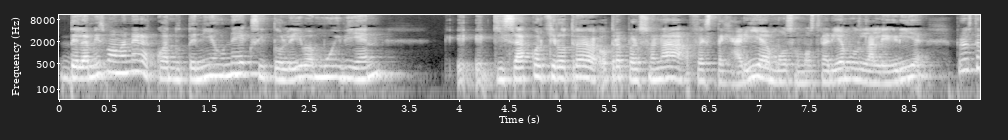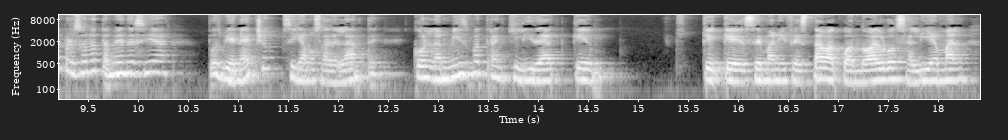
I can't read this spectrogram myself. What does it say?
de la misma manera, cuando tenía un éxito, le iba muy bien, eh, eh, quizá cualquier otra, otra persona festejaríamos o mostraríamos la alegría, pero esta persona también decía, pues bien hecho, sigamos adelante, con la misma tranquilidad que, que, que se manifestaba cuando algo salía mal,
